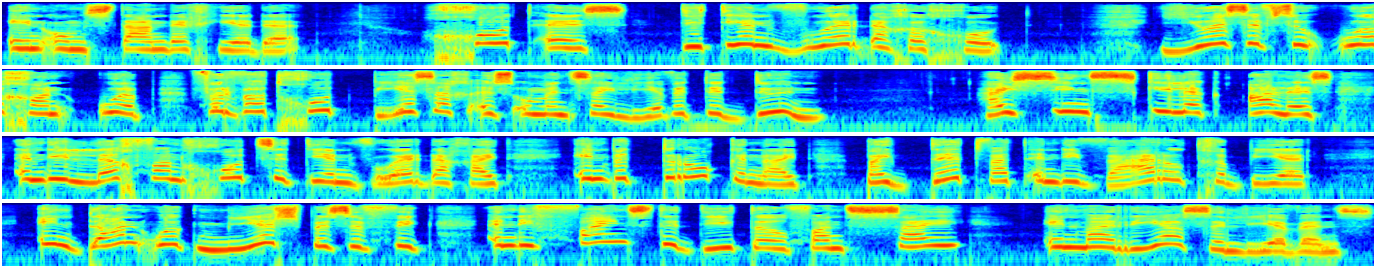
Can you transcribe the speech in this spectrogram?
en omstandighede. God is die teenwoordige God. Josef se oë gaan oop vir wat God besig is om in sy lewe te doen. Hy sien skielik alles in die lig van God se teenwoordigheid en betrokkenheid by dit wat in die wêreld gebeur en dan ook meer spesifiek in die fynste detail van sy en Maria se lewens.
